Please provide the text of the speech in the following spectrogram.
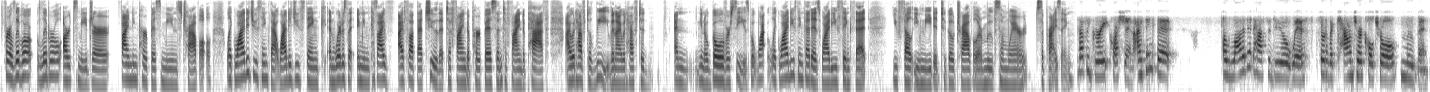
for a liberal, liberal arts major, finding purpose means travel. Like why did you think that? Why did you think and where does that I mean cuz I've I've thought that too that to find a purpose and to find a path, I would have to leave and I would have to and you know go overseas. But why like why do you think that is? Why do you think that you felt you needed to go travel or move somewhere surprising? That's a great question. I think that a lot of it has to do with sort of a countercultural movement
